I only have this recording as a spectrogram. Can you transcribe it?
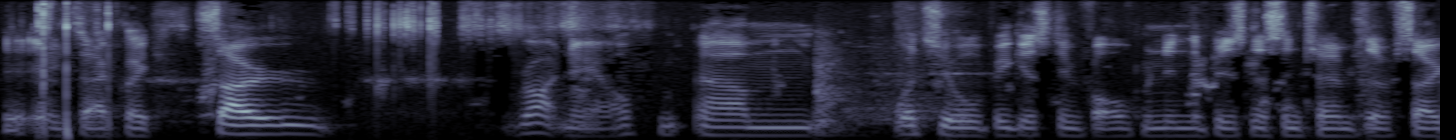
Yeah, exactly. So, right now, um, what's your biggest involvement in the business in terms of so?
